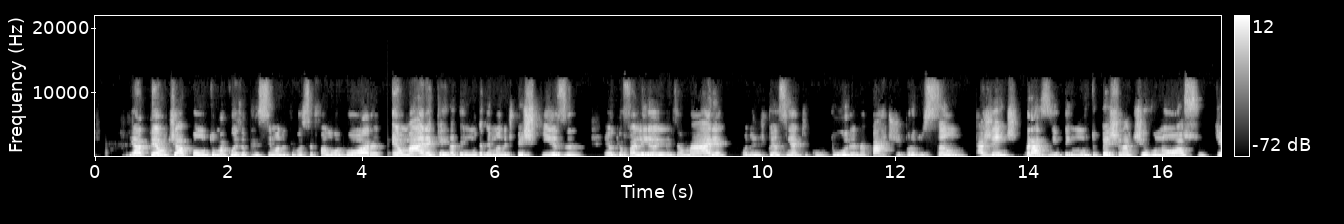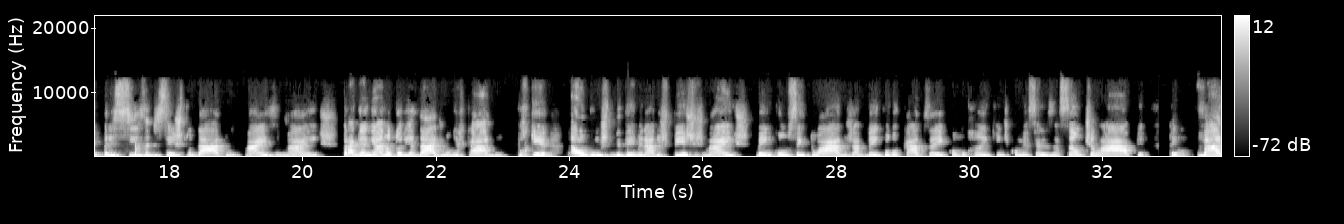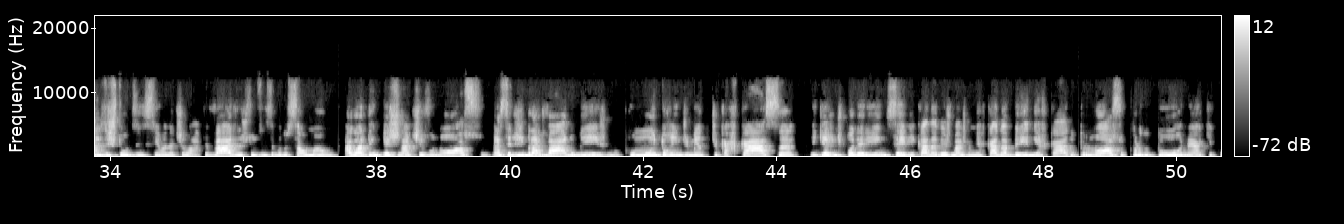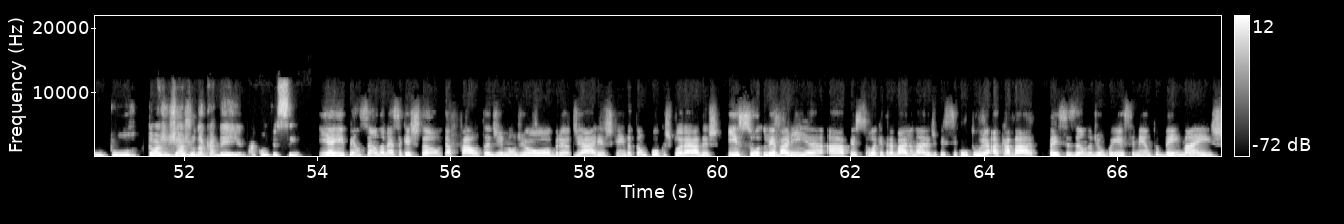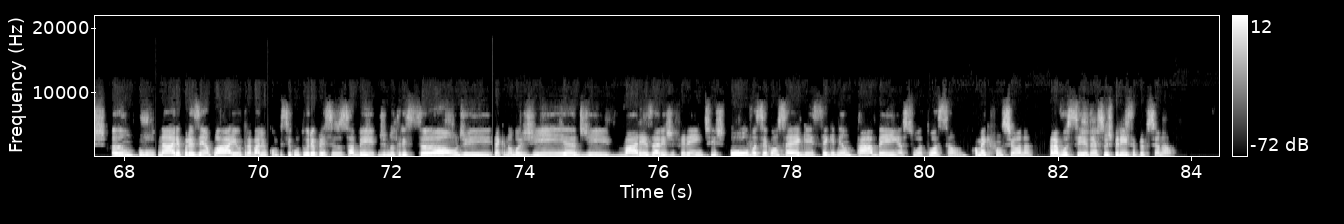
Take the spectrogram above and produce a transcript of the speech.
E até eu te aponto uma coisa em cima do que você falou agora, é uma área que ainda tem muita demanda de pesquisa, é o que eu falei antes, é uma área quando a gente pensa em aquicultura, na parte de produção, a gente, Brasil, tem muito peixe nativo nosso que precisa de ser estudado mais e mais para ganhar notoriedade no mercado. Porque alguns determinados peixes mais bem conceituados, já bem colocados aí como ranking de comercialização, tilápia, tem vários estudos em cima da tilápia, vários estudos em cima do salmão. Agora tem peixe nativo nosso para ser desbravado mesmo, com muito rendimento de carcaça, e que a gente poderia inserir cada vez mais no mercado, abrir mercado para o nosso produtor, né, aquicultor. Então a gente ajuda a cadeia a acontecer. E aí, pensando nessa questão da falta de mão de obra, de áreas que ainda estão pouco exploradas, isso levaria a pessoa que trabalha na área de piscicultura a acabar precisando de um conhecimento bem mais amplo na área, por exemplo, ah, eu trabalho com piscicultura, eu preciso saber de nutrição, de tecnologia, de várias áreas diferentes, ou você consegue segmentar bem a sua atuação? Como é que funciona para você, né, sua experiência profissional?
